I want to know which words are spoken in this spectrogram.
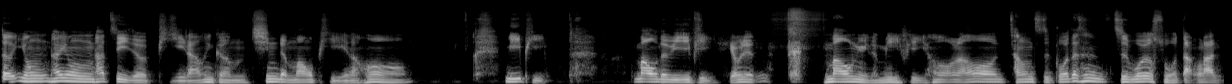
的用他用他自己的皮，然后一个新的猫皮，然后 V 皮，猫的 V 皮，有点 猫女的 V 皮，然后然后常直播，但是直播又锁档案，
